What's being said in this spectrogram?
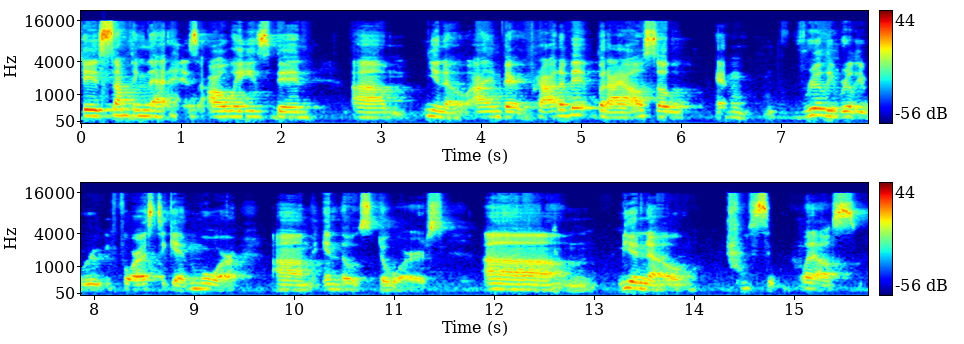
is something that has always been Um, you know, I am very proud of it, but I also am really, really rooting for us to get more um, in those doors. Um, you know, let's see, what else?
